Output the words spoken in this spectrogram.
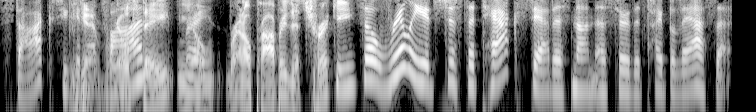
stocks. You, You can have real bonds. estate, you know, rental properties. It's tricky. So really, it's just the tax status, not necessarily the type of asset.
